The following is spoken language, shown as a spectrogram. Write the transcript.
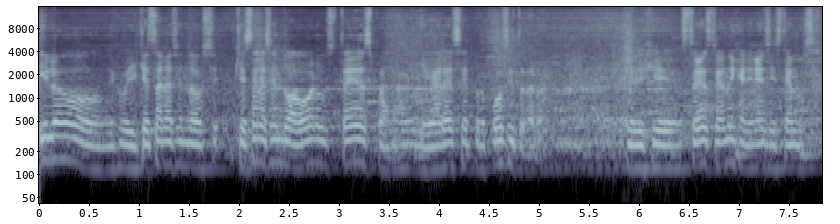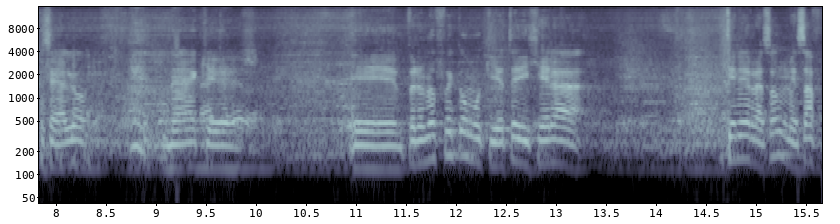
Y luego dijo, ¿y qué están haciendo, qué están haciendo ahora ustedes para llegar a ese propósito, verdad? Yo dije, estoy estudiando ingeniería en sistemas, o sea, algo nada que ver. Eh, pero no fue como que yo te dijera, tiene razón, me zafo.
